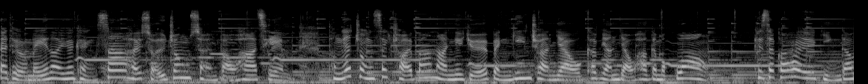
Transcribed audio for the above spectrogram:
一條美麗嘅鲸鲨喺水中上浮下潛，同一众色彩斑斓嘅魚並肩暢遊，吸引遊客嘅目光。其實佢係研究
